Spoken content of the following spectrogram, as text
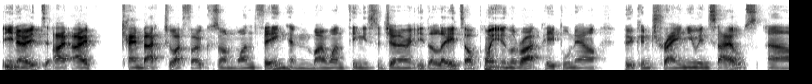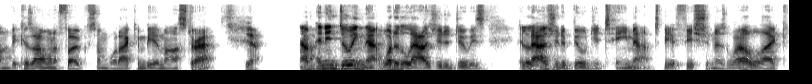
you know, it, I, I came back to I focus on one thing, and my one thing is to generate you the leads. I'll point you in the right people now who can train you in sales um, because I want to focus on what I can be a master at. Yeah. Um, and in doing that, what it allows you to do is it allows you to build your team out to be efficient as well. Like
